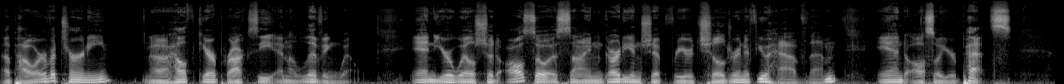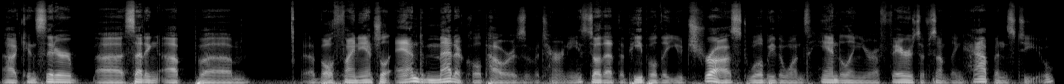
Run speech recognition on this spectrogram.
a power of attorney, a healthcare proxy, and a living will. And your will should also assign guardianship for your children if you have them, and also your pets. Uh, consider uh, setting up um, uh, both financial and medical powers of attorney so that the people that you trust will be the ones handling your affairs if something happens to you.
